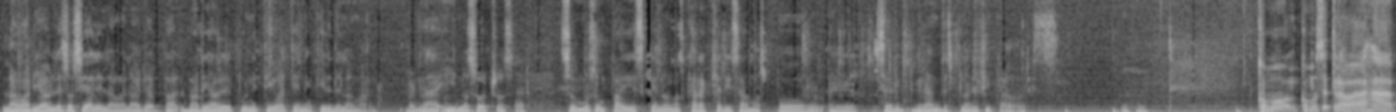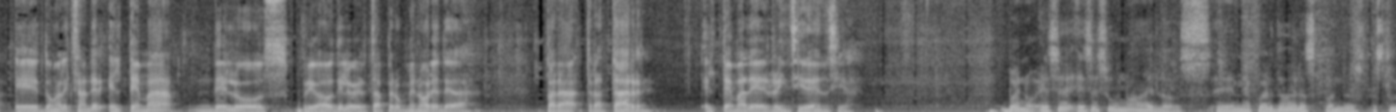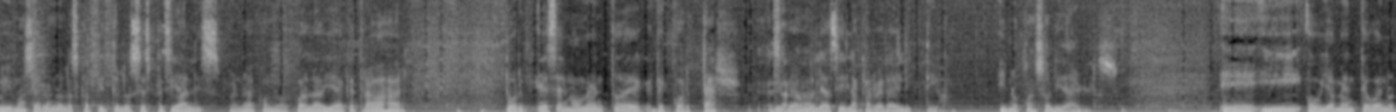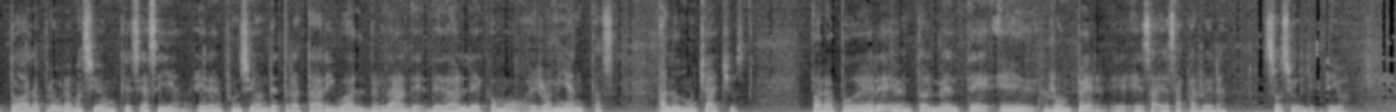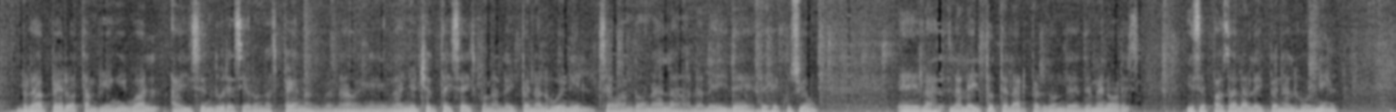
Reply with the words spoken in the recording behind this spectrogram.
la variable social y la variable punitiva tienen que ir de la mano, ¿verdad? Y nosotros somos un país que no nos caracterizamos por eh, ser grandes planificadores. ¿Cómo, ¿Cómo, se trabaja, eh, don Alexander, el tema de los privados de libertad, pero menores de edad, para tratar el tema de reincidencia? Bueno, ese, ese es uno de los, eh, me acuerdo de los, cuando estuvimos, era uno de los capítulos especiales, ¿verdad? Con lo cual había que trabajar, porque es el momento de, de cortar, digámosle así, la carrera delictiva y no consolidarlos. Eh, y obviamente, bueno, toda la programación que se hacía era en función de tratar igual, ¿verdad? De, darle como herramientas a los muchachos para poder eventualmente eh, romper eh, esa, esa carrera sociodelictiva. ¿verdad? Pero también igual ahí se endurecieron las penas, ¿verdad? En el año 86 con la ley penal juvenil se abandona la, ley de, ejecución, la, ley tutelar, perdón, de menores y se pasa a la ley penal juvenil.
